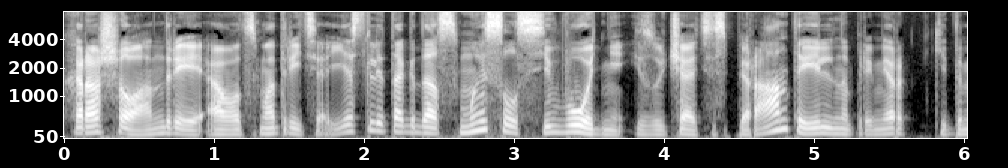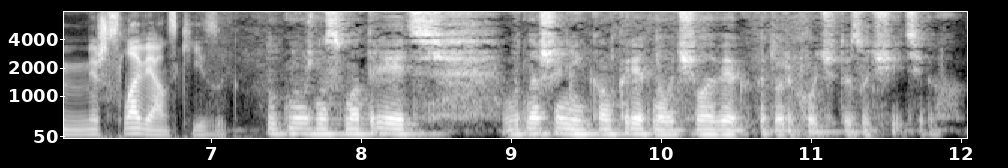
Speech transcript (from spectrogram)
Хорошо, Андрей, а вот смотрите, а есть ли тогда смысл сегодня изучать эсперанто или, например, какие-то межславянский язык? Тут нужно смотреть в отношении конкретного человека, который хочет изучить их.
